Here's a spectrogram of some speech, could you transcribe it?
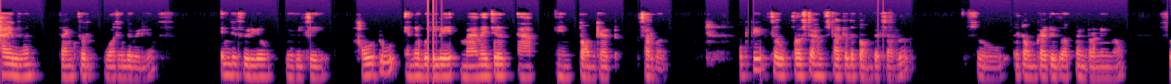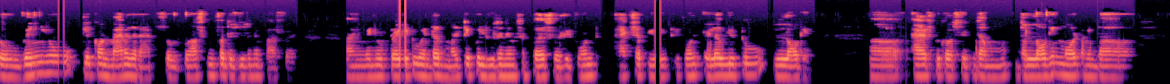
Hi everyone, thanks for watching the videos. In this video, we will see how to enable a manager app in Tomcat server. Okay, so first I have started the Tomcat server. So the Tomcat is up and running now. So when you click on manager app, so it's asking for the username password. And when you try to enter multiple usernames and passwords, it won't accept you, it won't allow you to log in uh, as because it, the the login mode, I mean the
